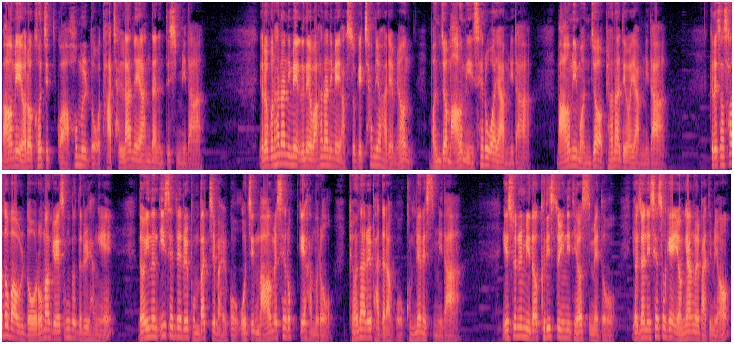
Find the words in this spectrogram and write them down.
마음의 여러 거짓과 허물도 다 잘라내야 한다는 뜻입니다. 여러분 하나님의 은혜와 하나님의 약속에 참여하려면 먼저 마음이 새로워야 합니다. 마음이 먼저 변화되어야 합니다. 그래서 사도 바울도 로마교회 성도들을 향해 너희는 이 세대를 본받지 말고 오직 마음을 새롭게 함으로 변화를 받으라고 권면했습니다. 예수를 믿어 그리스도인이 되었음에도 여전히 세속의 영향을 받으며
